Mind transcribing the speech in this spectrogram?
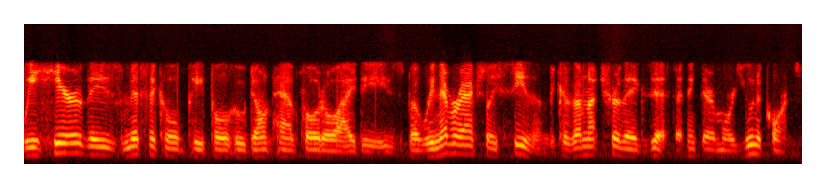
we hear these mythical people who don't have photo IDs, but we never actually see them because I'm not sure they exist. I think there are more unicorns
